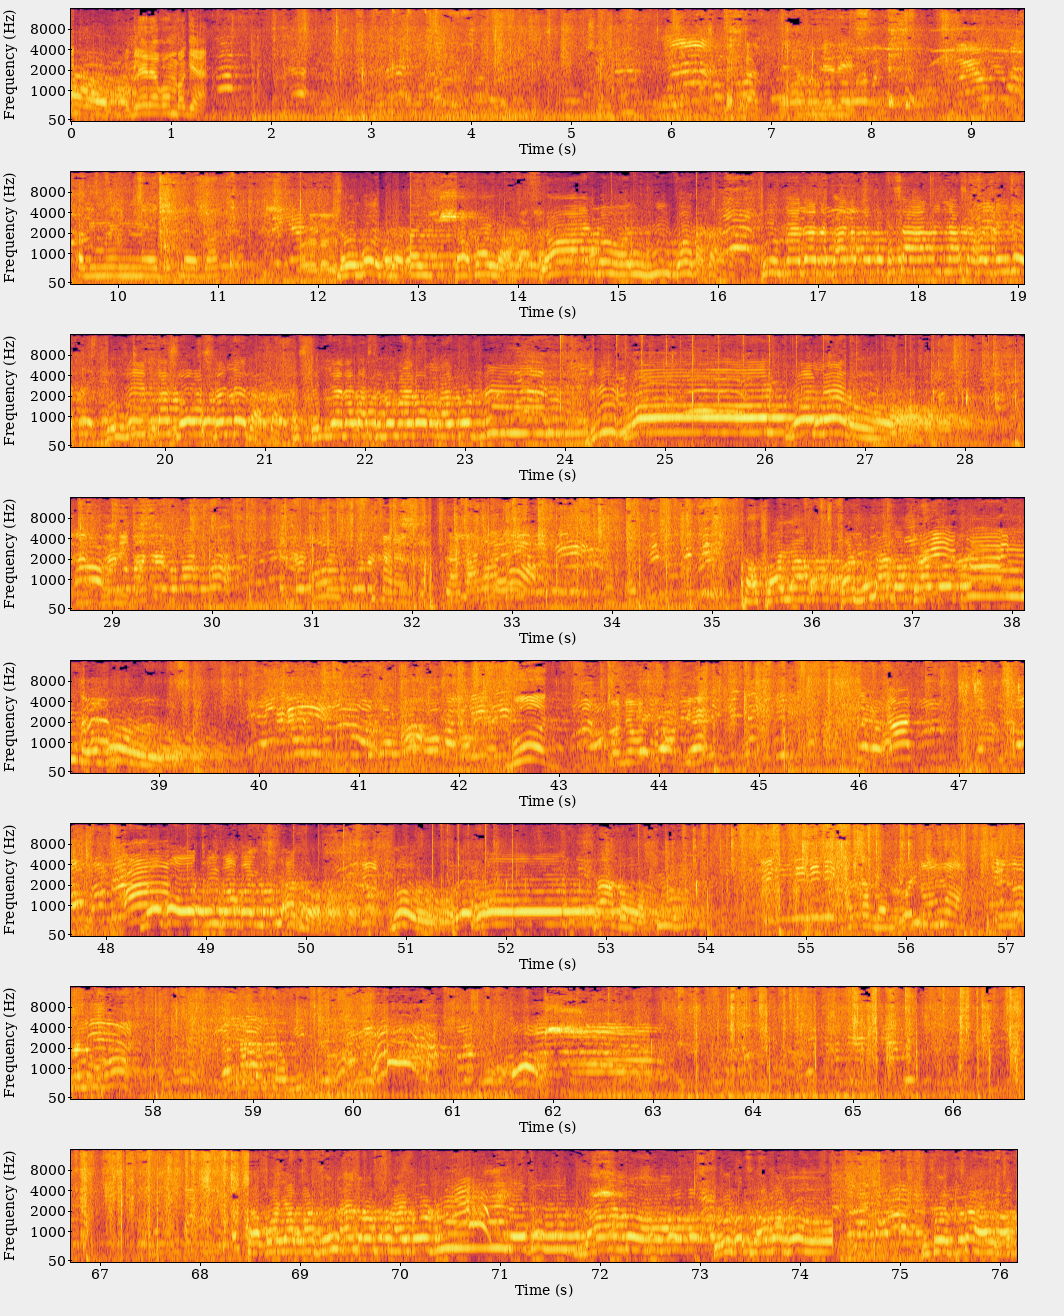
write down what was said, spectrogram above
Kapit. Paglele akong bagya. Kat, eh, maglele. Kalimunan ni Nedot na ba? Lawat na kay Kapaya. Yan o, hibot.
